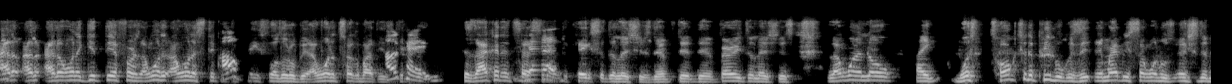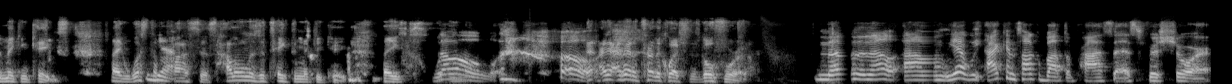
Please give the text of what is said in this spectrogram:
I, I, I, I don't want to get there first. I want to I want to stick with oh. the cakes for a little bit. I want to talk about these. Okay. Because I can attest yes. the cakes are delicious. They're, they're, they're very delicious, and I want to know like what's talk to the people because it, might be someone who's interested in making cakes. Like, what's the yes. process? How long does it take to make a cake? Like, what, no, oh. I, I got a ton of questions. Go for it. No, no, no. Um, yeah, we. I can talk about the process for sure.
